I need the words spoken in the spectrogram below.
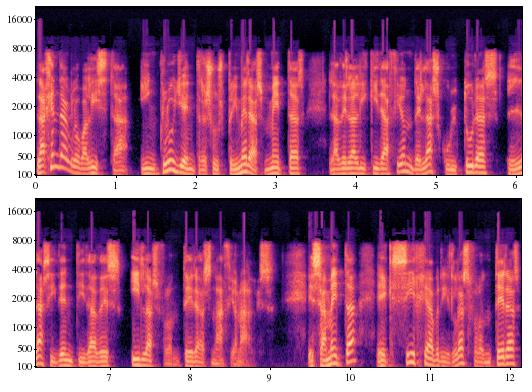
La agenda globalista incluye entre sus primeras metas la de la liquidación de las culturas, las identidades y las fronteras nacionales. Esa meta exige abrir las fronteras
